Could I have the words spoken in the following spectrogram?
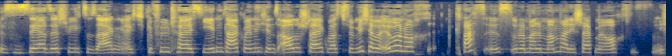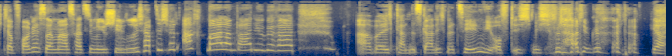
Das ist sehr, sehr schwierig zu sagen. Ich gefühlt höre ich es jeden Tag, wenn ich ins Auto steige, was für mich aber immer noch krass ist. Oder meine Mama, die schreibt mir auch, ich glaube vorgestern mal, hat sie mir geschrieben, so, ich habe dich heute achtmal am Radio gehört aber ich kann das gar nicht mehr zählen, wie oft ich mich im Radio gehört habe. Ja,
